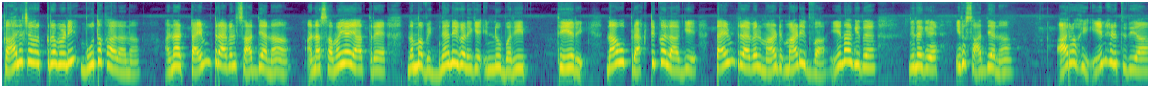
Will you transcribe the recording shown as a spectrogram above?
ಕಾಲಚಕ್ರಮಣಿ ಭೂತಕಾಲನ? ಅಣ್ಣ, ಟೈಮ್ ಟ್ರಾವೆಲ್ ಸಾಧ್ಯನಾ? ಅಣ್ಣ, ಸಮಯ ಯಾತ್ರೆ ನಮ್ಮ ವಿಜ್ಞಾನಿಗಳಿಗೆ ಇನ್ನೂ ಬರೀ ಥಿಯರಿ ನಾವು ಪ್ರಾಕ್ಟಿಕಲ್ ಆಗಿ ಟೈಮ್ ಟ್ರಾವೆಲ್ ಮಾಡಿ, ಮಾಡಿದ್ವಾ? ಏನಾಗಿದೆ? ನಿನಗೆ ಇದು ಸಾಧ್ಯನಾ? ಆರೋಹಿ ಏನು ಹೇಳ್ತಿದೀಯಾ?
